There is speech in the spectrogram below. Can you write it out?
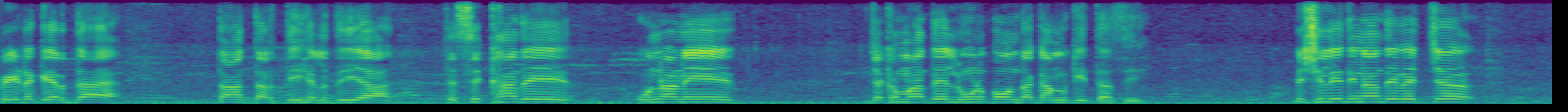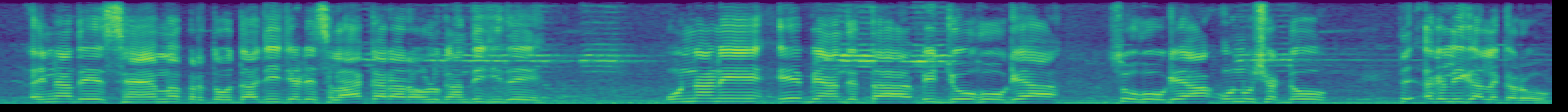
ਪੇਟ ਗਿਰਦਾ ਹੈ ਤਾਂ ਧਰਤੀ ਹਿਲਦੀ ਆ ਤੇ ਸਿੱਖਾਂ ਦੇ ਉਹਨਾਂ ਨੇ ਜ਼ਖਮਾਂ ਤੇ ਲੂਣ ਪਾਉਣ ਦਾ ਕੰਮ ਕੀਤਾ ਸੀ। ਪਿਛਲੇ ਦਿਨਾਂ ਦੇ ਵਿੱਚ ਇਹਨਾਂ ਦੇ ਸੈਮ ਪ੍ਰਤੋਦਾ ਜੀ, ਜਿਹੜੇ ਸਲਾਹਕਾਰ ਆ ਰਾਹੁਲ ਗਾਂਧੀ ਜੀ ਦੇ, ਉਹਨਾਂ ਨੇ ਇਹ ਬਿਆਨ ਦਿੱਤਾ ਵੀ ਜੋ ਹੋ ਗਿਆ, ਸੋ ਹੋ ਗਿਆ, ਉਹਨੂੰ ਛੱਡੋ ਤੇ ਅਗਲੀ ਗੱਲ ਕਰੋ।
